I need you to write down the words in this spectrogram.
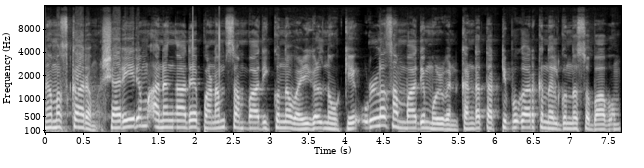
നമസ്കാരം. ശരീരം അനങ്ങാതെ പണം സമ്പാദിക്കുന്ന വഴികൾ നോക്കി ഉള്ള സമ്പാദ്യം മുഴുവൻ കണ്ട തട്ടിപ്പുകാർക്ക് നൽകുന്ന സ്വഭാവം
